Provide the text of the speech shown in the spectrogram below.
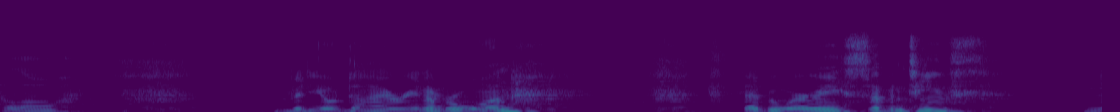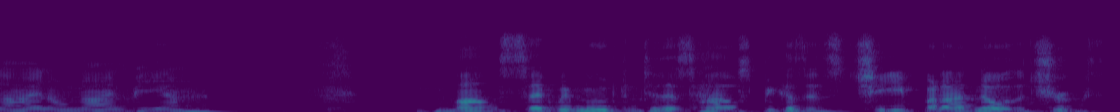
Hello. Video diary number one, February 17th, 9.09 p.m. Mom said we moved into this house because it's cheap, but I know the truth.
